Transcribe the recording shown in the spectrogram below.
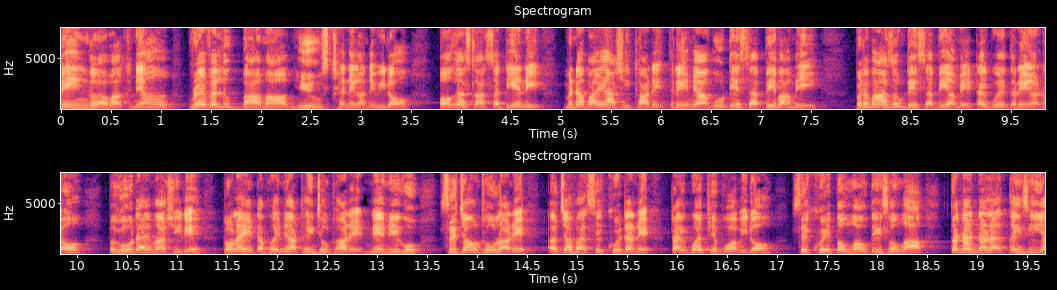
မင်္ဂလာပါခင်ဗျာ Revolut Burma News Channel ကနေပြီးတော့ဩဂတ်စ်လ17ရက်နေ့မနက်ပိုင်းရရှိထားတဲ့သတင်းများကိုတင်ဆက်ပေးပါမယ်ပထမဆုံးတင်ဆက်ပေးရမယ့်တိုက်ပွဲသတင်းကတော့ပဲခူးတိုင်းမှာရှိတဲ့တော်လိုင်းတပ်ဖွဲ့များထိန်းချုပ်ထားတဲ့နယ်မြေကိုစစ်ကြောင်းထိုးလာတဲ့အကြမ်းဖက်စစ်ခွေးတပ်နဲ့တိုက်ပွဲဖြစ်ပွားပြီးတော့စစ်ခွေး၃កောင်တိတ်ဆုံးကတနက်နက်လက်သိမ်းဆီးရ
